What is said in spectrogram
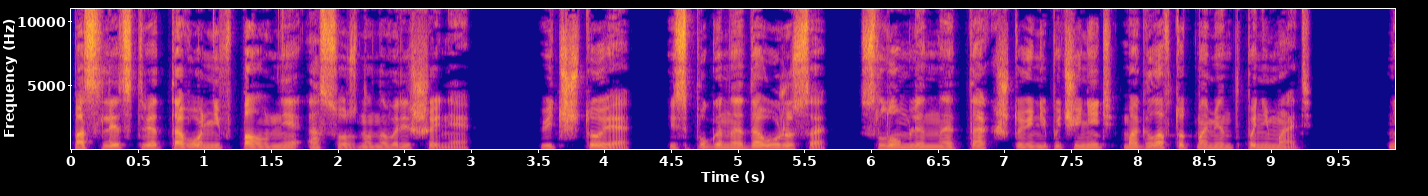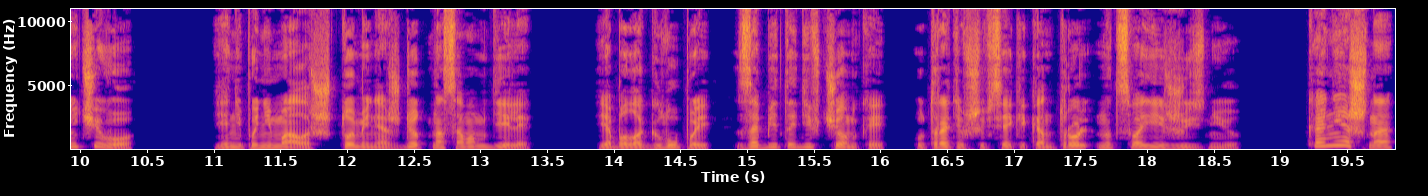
последствия того не вполне осознанного решения. Ведь что я, испуганная до ужаса, сломленная так, что ее не починить, могла в тот момент понимать? Ничего. Я не понимала, что меня ждет на самом деле. Я была глупой, забитой девчонкой, утратившей всякий контроль над своей жизнью. Конечно,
